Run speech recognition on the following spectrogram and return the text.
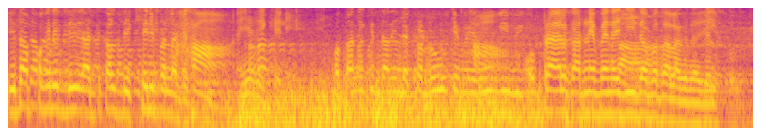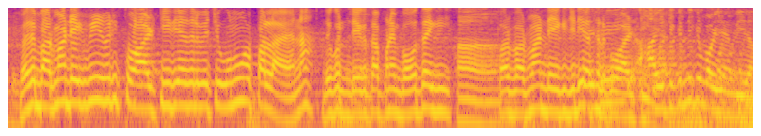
ਇਹ ਤਾਂ ਆਪਾਂ ਕਦੇ ਅੱਜ ਕੱਲ ਦੇਖੇ ਨਹੀਂ ਪਹਿਲਾਂ ਕਿਤੇ ਹਾਂ ਇਹ ਦੇਖੇ ਨਹੀਂ। ਪਤਾ ਨਹੀਂ ਕਿੱਦਾਂ ਦੀ ਲੱਕੜ ਰਹੂ ਕਿਵੇਂ ਰਹੂਗੀ ਵੀ। ਉਹ ਟ੍ਰਾਇਲ ਕਰਨੇ ਪੈਂਦੇ ਜੀ ਦਾ ਪਤਾ ਲੱਗਦਾ ਜੀ। ਵੈਸੇ ਬਰਮਾ ਡੇਕ ਵੀ ਮੇਰੀ ਕੁਆਲਿਟੀ ਦੀ ਅਸਲ ਵਿੱਚ ਉਹਨੂੰ ਆਪਾਂ ਲਾਇਆ ਨਾ। ਦੇਖੋ ਡੇਕ ਤਾਂ ਆਪਣੇ ਬਹੁਤ ਹੈਗੀ ਹਾਂ। ਪਰ ਬਰਮਾ ਡੇਕ ਜਿਹੜੀ ਅਸਲ ਕੁਆਲਿਟੀ ਹਾਈਟ ਕਿੰਨੀ ਕੁ ਵਗ ਜਾਂਦੀ ਆ?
